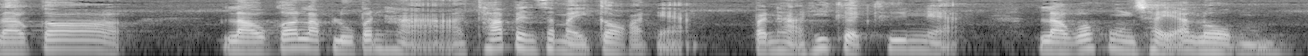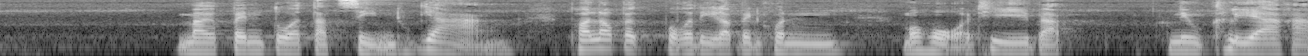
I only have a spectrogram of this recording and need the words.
แล้วก็ เราก็รับรู้ปัญหา ถ้าเป็นสมัยก่อนเนี่ย ปัญหาที่เกิดขึ้นเนี่ย เราก็คงใช้อารมณ์ มาเป็นตัวตัดสินทุกอย่าง เพราะเราปกติเราเป็นคนโมโหทีแบบนิวเคลียร์ค่ะ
